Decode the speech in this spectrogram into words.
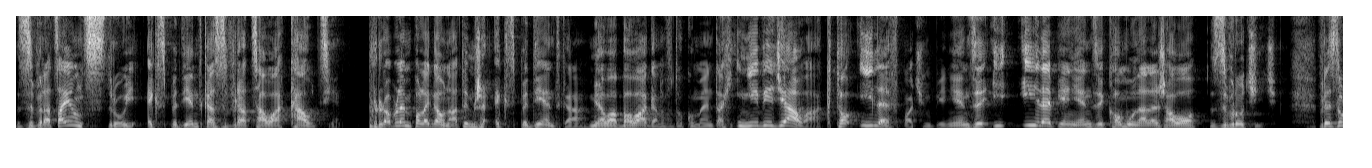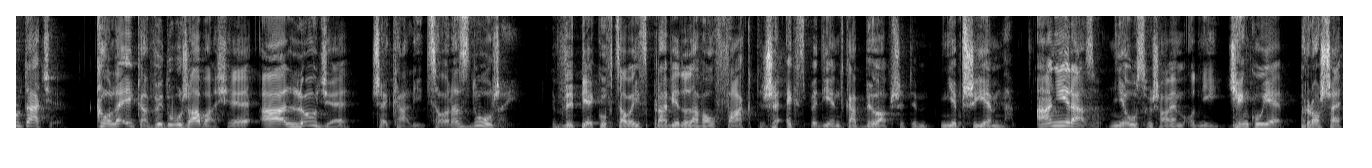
Zwracając strój, ekspedientka zwracała kaucję. Problem polegał na tym, że ekspedientka miała bałagan w dokumentach i nie wiedziała, kto ile wpłacił pieniędzy i ile pieniędzy komu należało zwrócić. W rezultacie kolejka wydłużała się, a ludzie czekali coraz dłużej. Wypieku w całej sprawie dodawał fakt, że ekspedientka była przy tym nieprzyjemna. Ani razu nie usłyszałem od niej dziękuję, proszę,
